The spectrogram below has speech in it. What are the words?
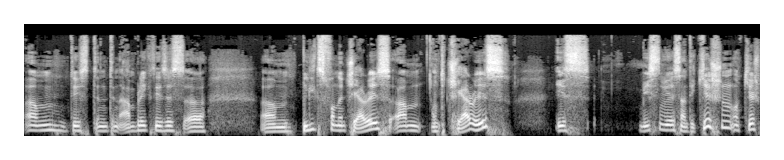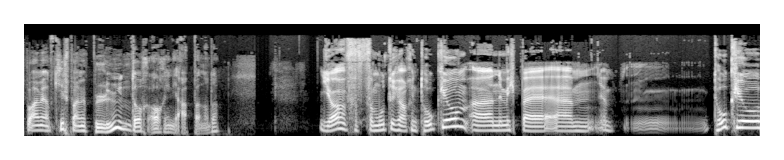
ähm, dies, den, den, Anblick dieses äh, ähm, Bilds von den Cherries. Ähm, und Cherries ist, wissen wir, sind die Kirschen und Kirschbäume und Kirschbäume blühen doch auch in Japan, oder? Ja, vermutlich auch in Tokio, äh, nämlich bei ähm, Tokio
